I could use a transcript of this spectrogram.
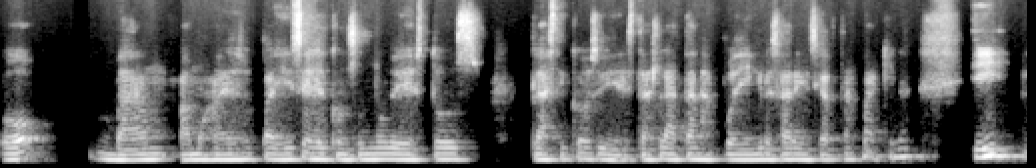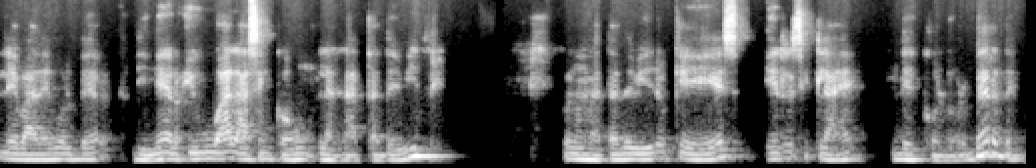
o van, vamos a esos países, el consumo de estos plásticos y estas latas las puede ingresar en ciertas máquinas y le va a devolver dinero. Igual hacen con las latas de vidrio, con las latas de vidrio que es el reciclaje de color verde.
